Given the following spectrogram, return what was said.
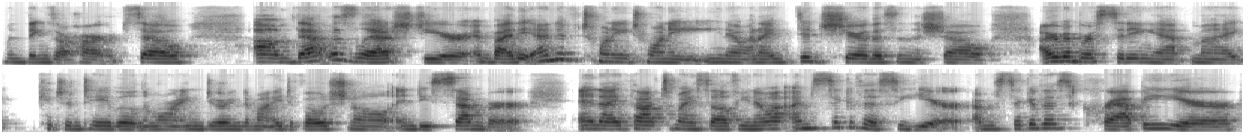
when things are hard. So um, that was last year, and by the end of 2020, you know, and I did share this in the show. I remember sitting at my kitchen table in the morning doing my devotional in December, and I thought to myself, you know what? I'm sick of this year. I'm sick of this crappy year,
